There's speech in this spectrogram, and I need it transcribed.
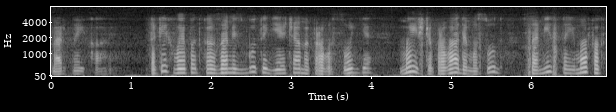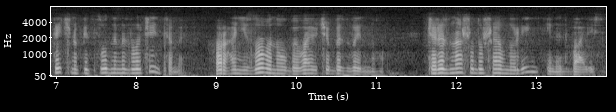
смертної кари. В таких випадках, замість бути діячами правосуддя, ми, що провадимо суд, самі стаємо фактично підсудними злочинцями, організовано вбиваючи безвинного, через нашу душевну лінь і недбалість.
